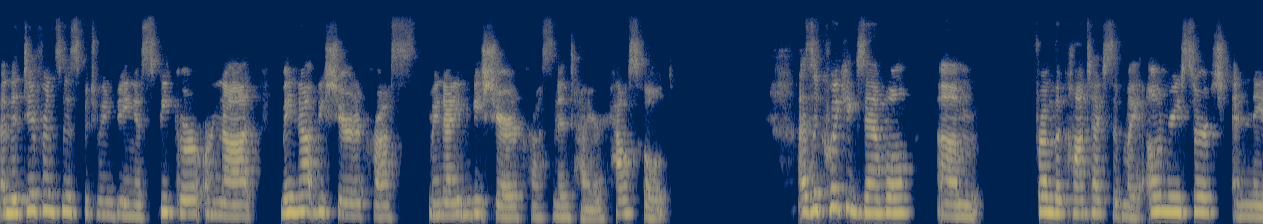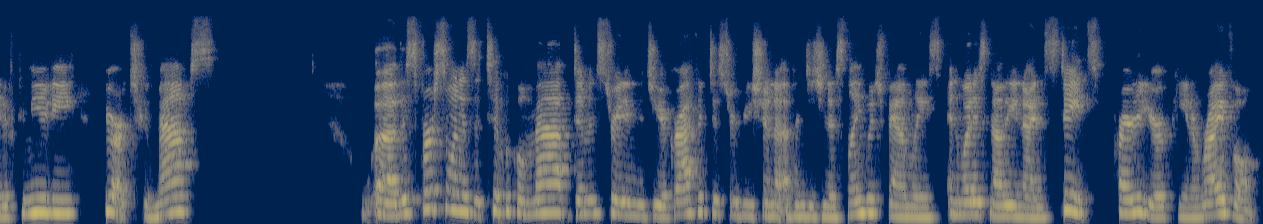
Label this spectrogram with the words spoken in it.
and the differences between being a speaker or not may not be shared across, may not even be shared across an entire household. As a quick example, um, from the context of my own research and Native community, here are two maps. Uh, this first one is a typical map demonstrating the geographic distribution of indigenous language families in what is now the United States prior to European arrival.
